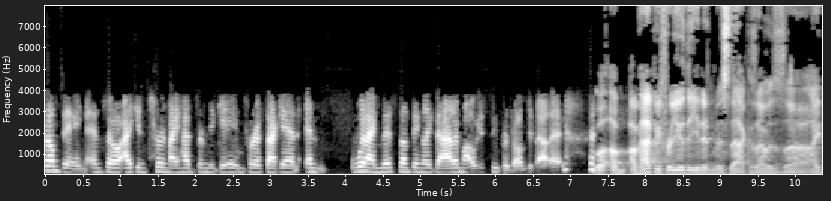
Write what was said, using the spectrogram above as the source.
something and so I can turn my head from the game for a second and when I miss something like that I'm always super bummed about it. well, I'm, I'm, happy for you that you didn't miss that because I was uh, I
